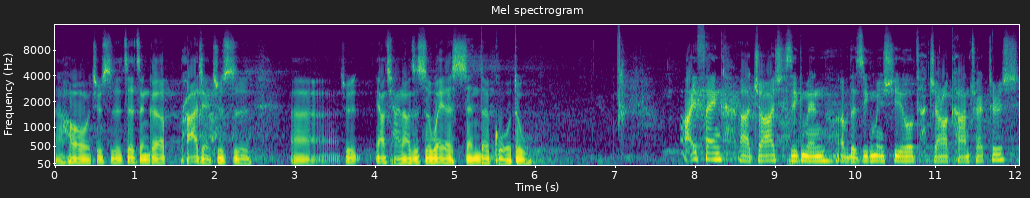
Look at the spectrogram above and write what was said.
然后就是这整个 project 就是呃就是要强调这是为了神的国度。I thank uh, Josh Ziegman of the Ziegman Shield General Contractors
